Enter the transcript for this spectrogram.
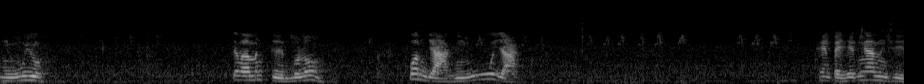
หิวอยู่ แต่ว่ามันตื่นบ่ลงความอยากหิวอยากแทนไปเฮ็ดงานจังซี่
